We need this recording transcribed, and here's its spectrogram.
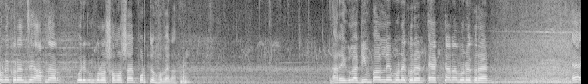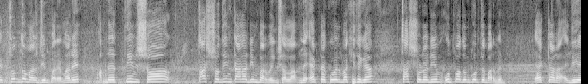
মনে করেন যে আপনার ওইরকম কোনো সমস্যায় পড়তে হবে না। আর এগুলা ডিম পারলে মনে করেন একটানা মনে করেন এক, চোদ্দ মাস ডিম পারে। মানে আপনার তিনশো, চারশো দিন টানা ডিম পারবে ইনশাল্লাহ। আপনি একটা কোয়েল পাখি থেকে চারশোটা ডিম উৎপাদন করতে পারবেন। একটা না এদিকে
